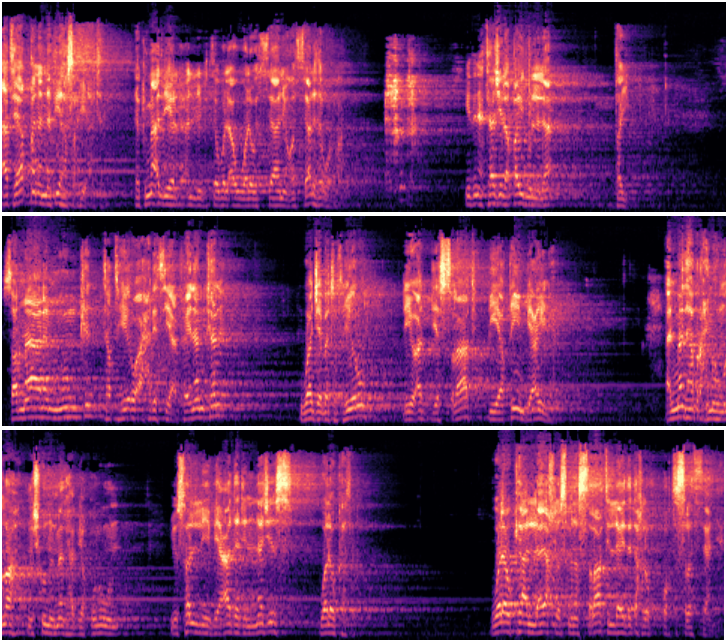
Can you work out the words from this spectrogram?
أتيقن أن فيها صحيحة. لكن ما أدري اللي بالثوب الأول والثاني والثالث والرابع إذن يحتاج إلى قيد ولا لا؟ طيب. صار ما لم يمكن تطهير أحد الثياب فإن أمكن وجب تطهيره ليؤدي الصلاة بيقين بعينه. المذهب رحمهم الله مشهور المذهب يقولون يصلي بعدد النجس ولو كثر ولو كان لا يخلص من الصلاة إلا إذا دخل وقت الصلاة الثانية.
